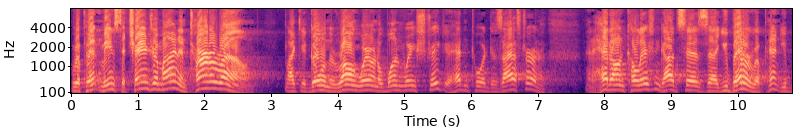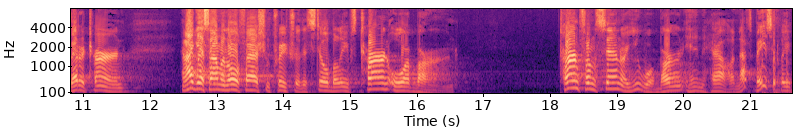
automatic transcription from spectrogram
Repent means to change your mind and turn around. Like you're going the wrong way on a one way street, you're heading toward disaster and a, and a head on collision. God says, uh, You better repent, you better turn. And I guess I'm an old fashioned preacher that still believes turn or burn. Turn from sin or you will burn in hell. And that's basically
